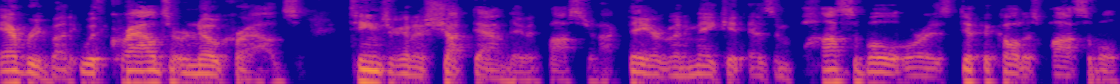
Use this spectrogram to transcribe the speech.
everybody, with crowds or no crowds, teams are going to shut down David Pastrnak. They are going to make it as impossible or as difficult as possible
